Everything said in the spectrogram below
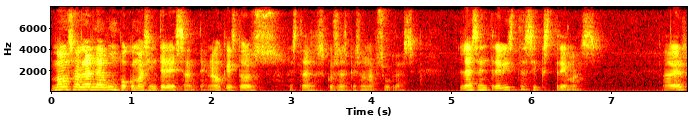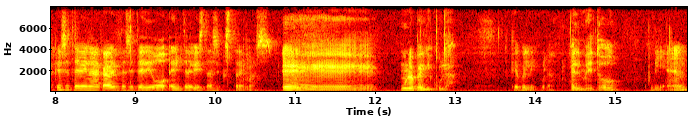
Vamos a hablar de algo un poco más interesante, ¿no? Que estos, estas cosas que son absurdas. Las entrevistas extremas. A ver, ¿qué se te viene a la cabeza si te digo entrevistas extremas? Eh, una película. ¿Qué película? El método. Bien.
